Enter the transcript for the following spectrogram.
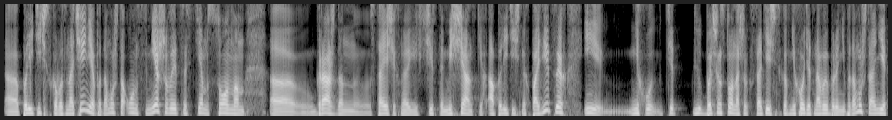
э, политического значения, потому что он смешивается с тем сонмом э, граждан, стоящих на чисто мещанских аполитичных позициях, и не, те, большинство наших соотечественников не ходят на выборы не потому, что они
